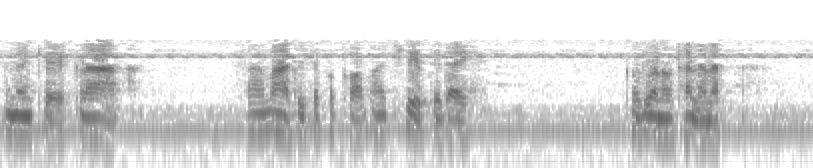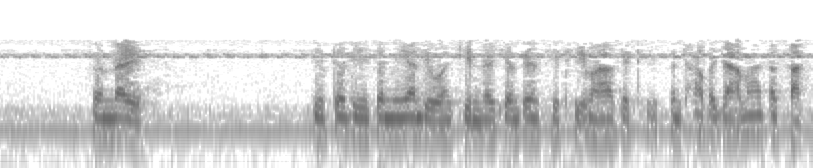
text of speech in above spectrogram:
อันนั้นแก่กล้า สามารถที่จะประกอบอาชีพใดๆก็ร่วมของท่านนั่นะจนได้ดีจะดีจะมีอันอยู่อันกินเลยจนเป็นสิทธิมหาสิทธิเป็นท้าวพญามหากษัตริย์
